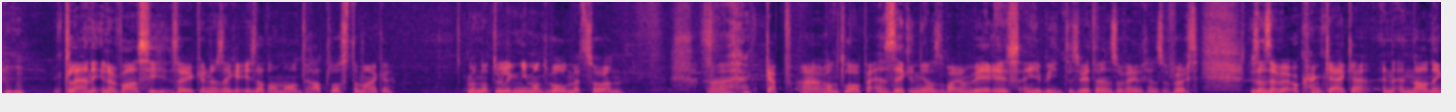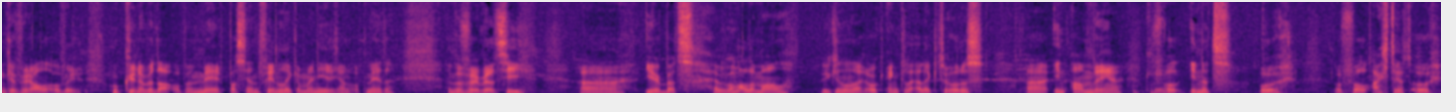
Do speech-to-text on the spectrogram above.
Mm -hmm. Een kleine innovatie zou je kunnen zeggen is dat allemaal draadloos te maken. Maar natuurlijk, niemand wil met zo'n uh, cap uh, rondlopen. En zeker niet als het warm weer is en je begint te zweten en zo verder enzovoort. Dus dan zijn wij ook gaan kijken en, en nadenken vooral over hoe kunnen we dat op een meer patiëntvriendelijke manier gaan opmeten. En bijvoorbeeld zie uh, earbuds hebben we mm -hmm. allemaal. We kunnen daar ook enkele elektrodes in aanbrengen, okay. ofwel in het oor ofwel achter het oor.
